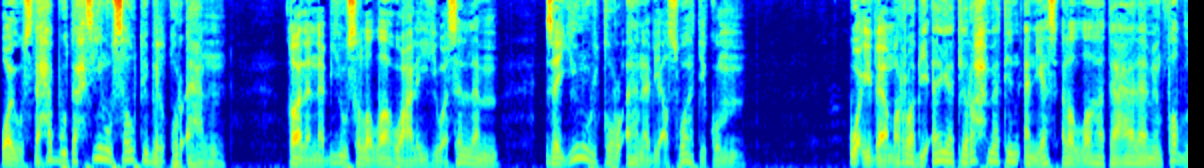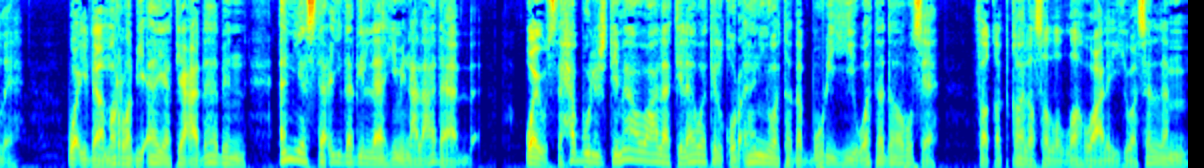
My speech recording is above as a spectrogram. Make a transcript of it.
ويستحب تحسين الصوت بالقرآن. قال النبي صلى الله عليه وسلم زينوا القرآن بأصواتكم. وإذا مر بآية رحمة أن يسأل الله تعالى من فضله وإذا مر بآية عذاب أن يستعيذ بالله من العذاب. ويستحب الاجتماع على تلاوة القرآن وتدبره وتدارسه. فقد قال صلى الله عليه وسلم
